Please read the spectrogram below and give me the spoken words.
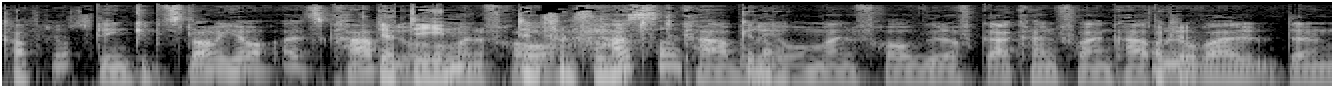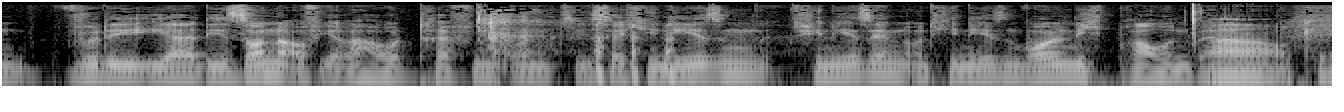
Cabrios? Den gibt's glaube ich auch als Cabrio. Ja, den, meine Frau den 500 hasst Cabrio. Genau. Meine Frau will auf gar keinen Fall ein Cabrio, okay. weil dann würde ja die Sonne auf ihre Haut treffen und sie ist ja Chinesen, Chinesin und Chinesen wollen nicht braun werden. Ah, okay.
